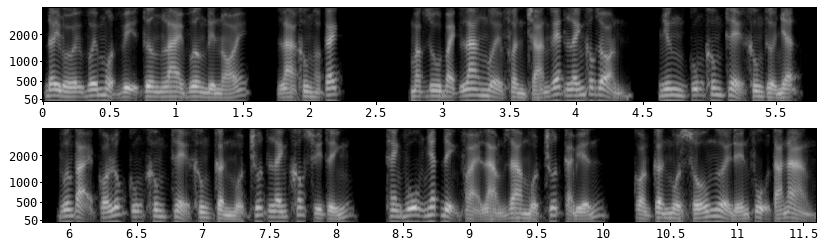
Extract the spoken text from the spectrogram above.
đây đối với một vị tương lai vương đến nói, là không hợp cách mặc dù bạch lang mười phần chán ghét lãnh khóc dọn, nhưng cũng không thể không thừa nhận, vương tại có lúc cũng không thể không cần một chút lãnh khóc suy tính, thanh vũ nhất định phải làm ra một chút cải biến, còn cần một số người đến phụ tá nàng.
